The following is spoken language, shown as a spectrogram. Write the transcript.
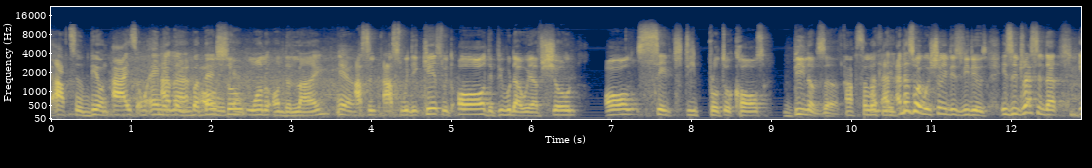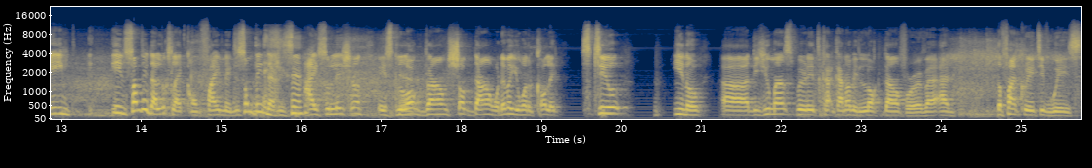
have to be on ice or anything, And I but then also want to underline, Yeah. as, as with the case with all the people that we have shown, all safety protocols being observed. Absolutely. And, and, and that's why we're showing these videos. It's interesting that in in something that looks like confinement, it's something that is isolation, it's lockdown, shut down, whatever you want to call it, still, you know, uh, the human spirit ca- cannot be locked down forever. And they find creative ways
